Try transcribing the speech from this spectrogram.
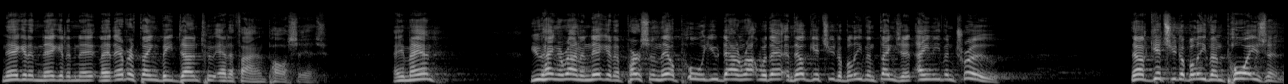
Negative, negative, negative. Let everything be done to edifying, Paul says. Amen? You hang around a negative person, they'll pull you down right with that, and they'll get you to believe in things that ain't even true. They'll get you to believe in poison.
